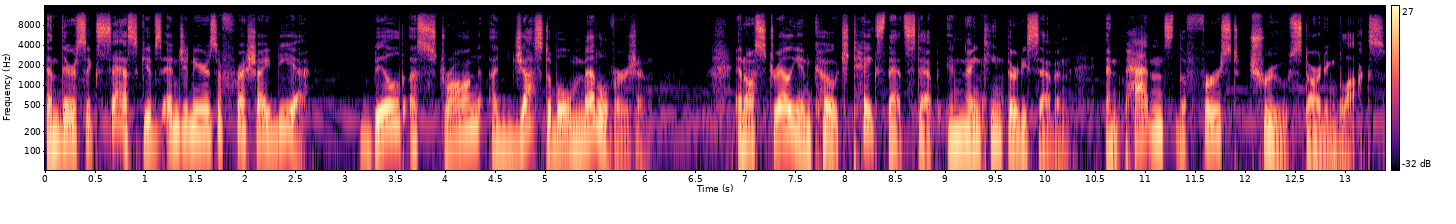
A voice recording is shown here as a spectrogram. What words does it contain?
and their success gives engineers a fresh idea. Build a strong, adjustable metal version. An Australian coach takes that step in 1937 and patents the first true starting blocks.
